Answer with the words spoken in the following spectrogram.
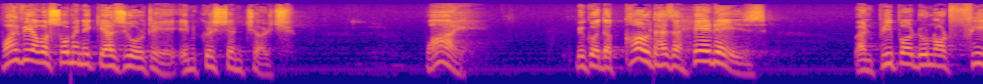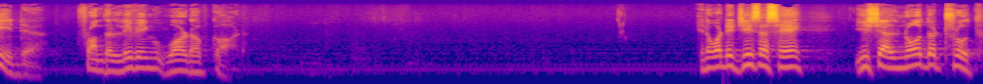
Why we have so many casualty in Christian church? Why? Because the cult has a heydays when people do not feed from the living Word of God. You know what did Jesus say? You shall know the truth,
